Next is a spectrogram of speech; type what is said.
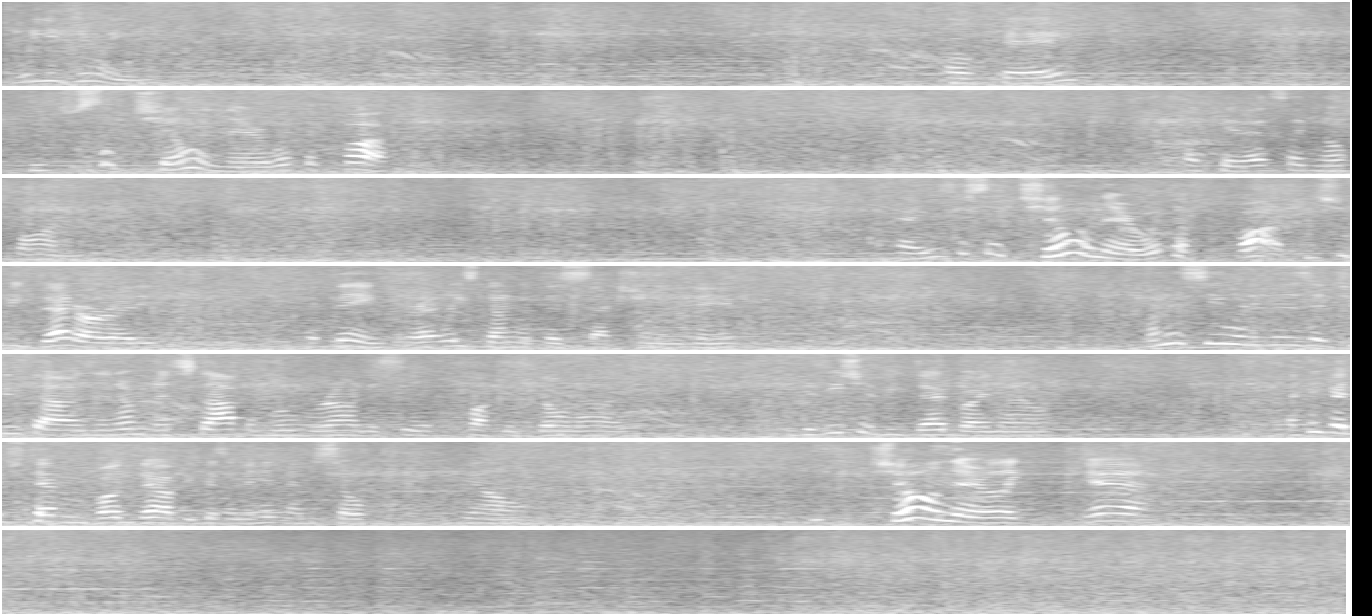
What are you doing? Okay. He's just like chilling there. What the fuck? Okay, that's like no fun. Yeah, he's just like chilling there. What the fuck? He should be dead already. I think, or at least done with this section of the game. I'm gonna see what it is at 2000. I'm gonna stop and move around to see what the fuck is going on. Because he should be dead by now. I think I just have him bugged out because I'm hitting him so, you know, he's chilling there, like, yeah.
